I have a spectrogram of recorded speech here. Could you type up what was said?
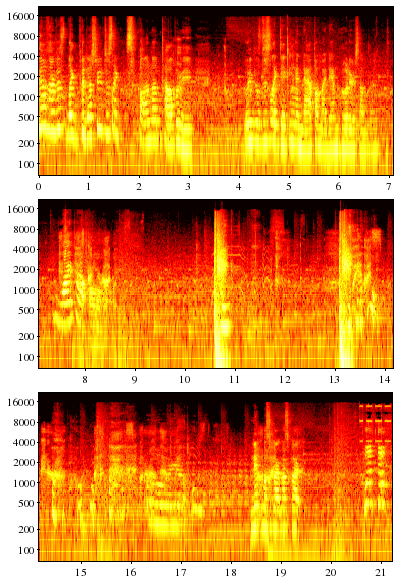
no, they're just like pedestrians, just like spawned on top of me. Like, just like taking a nap on my damn hood or something. Why not? Oh. Pink. Wait, I spin around. I Oh my god. Nick, muscle cart, muscle cart. What the f-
